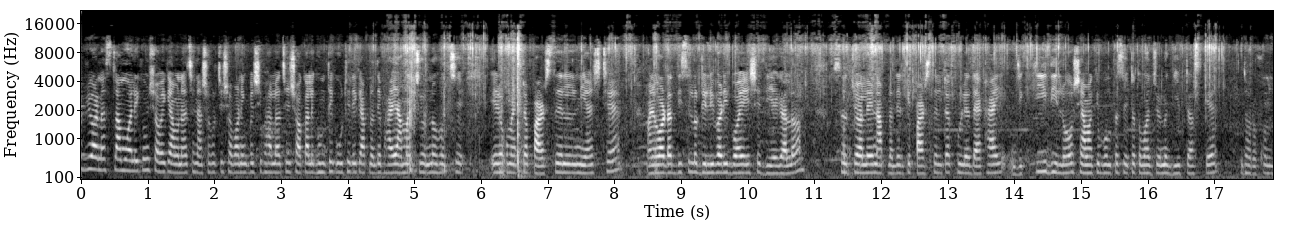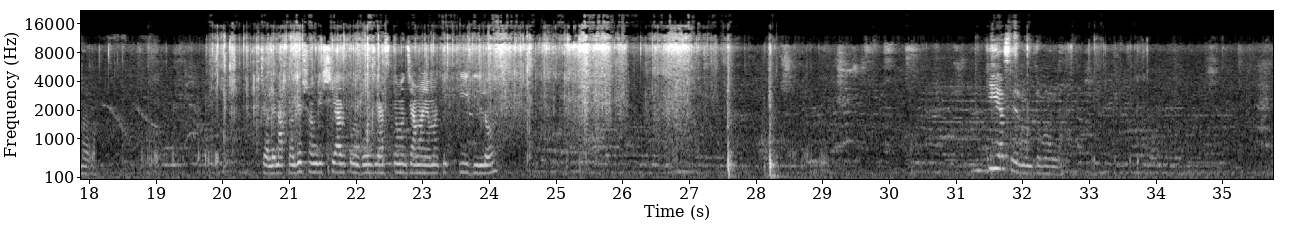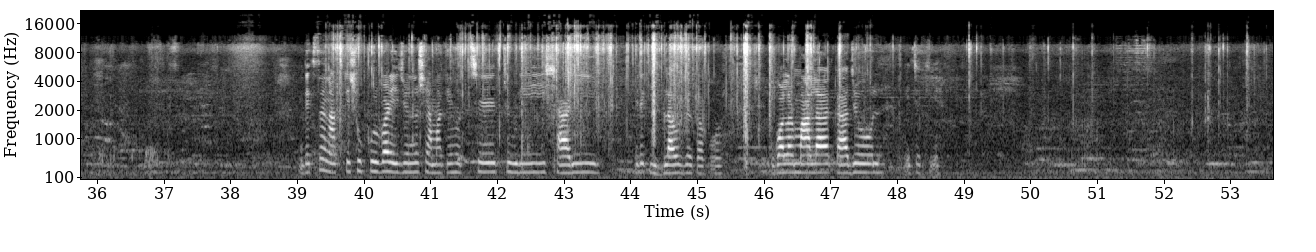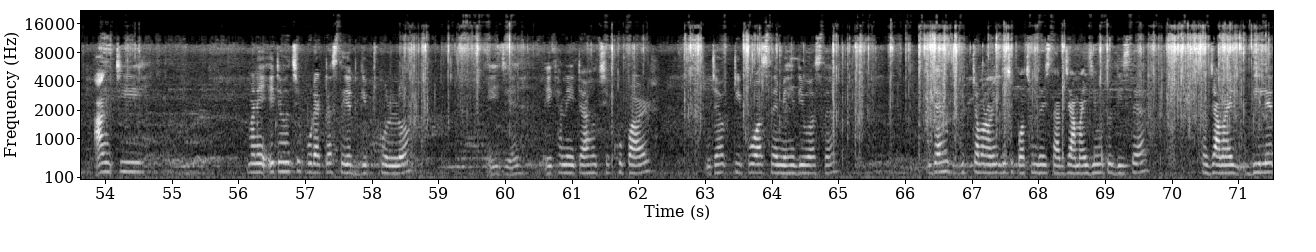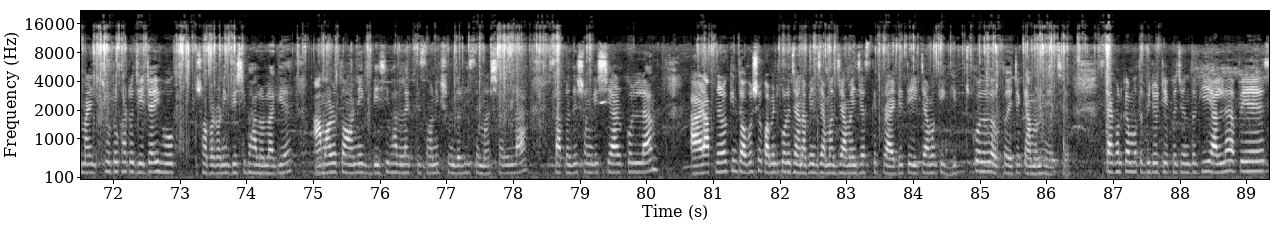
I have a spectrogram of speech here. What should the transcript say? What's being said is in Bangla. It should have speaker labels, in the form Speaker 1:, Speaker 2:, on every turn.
Speaker 1: এভরিওয়ান, আসসালামু আলাইকুম। সবাই কেমন আছেন? আশা করছি সবাই অনেক বেশি ভালো আছেন। সকালে ঘুম থেকে উঠে দেখে আপনাদের ভাই আমার জন্য হচ্ছে এরকম একটা পার্সেল নিয়ে আসছে। মানে অর্ডার দিছিল ডেলিভারি বয় এসে দিয়ে গেল। সো চলেন আপনাদেরকে পার্সেলটা খুলে দেখাই যে কি দিল। সে আমাকে বলতেছে, এটা তোমার জন্য গিফট আজকে। ধরো ফোন ধরো। চলেন আপনাদের সঙ্গে শেয়ার করব যে আজকে আমার জামাই আমাকে কি দিল। আছে এর মধ্যে বলো। দেখছেন, আজকে শুক্রবার, এই জন্য সে আমাকে হচ্ছে চুড়ি, শাড়ি, এটা কি, ব্লাউজের কাপড়, গলার মালা, কাজল, এটা কি? আংটি মানে এটা হচ্ছে পুরো একটা সেট গিফট করল। এই যে এখানে এটা হচ্ছে খোপার। যাই হোক টিপও আছে, মেহেদিও আছে। যাই হোক গিফটটা আমার অনেক বেশি পছন্দ হয়েছে। আর জামাই যেহেতু দিছে, তো জামাই দিলে মানে ছোটোখাটো যেটাই হোক, সবার অনেক বেশি ভালো লাগে। আমারও তো অনেক বেশি ভালো লাগতেছে, অনেক সুন্দর হয়েছে মার্শাল্লাহ তো আপনাদের সঙ্গে শেয়ার করলাম। আর আপনারাও কিন্তু অবশ্যই কমেন্ট করে জানাবেন যে আমার জামাই যে আজকে ফ্রাইডেতে এটা আমাকে গিফট করল, তো এটা কেমন হয়েছে। তো এখনকার মতো ভিডিওটি এ পর্যন্ত কি? আল্লাহ হাফেজ।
